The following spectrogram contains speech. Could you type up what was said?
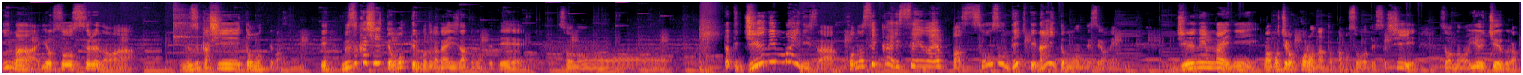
今予想するのは難しいと思ってます。で、難しいって思ってることが大事だと思ってて、その、だって10年前にさ、この世界線はやっぱ想像できてないと思うんですよね。10年前に、まあもちろんコロナとかもそうですし、その YouTube がこ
